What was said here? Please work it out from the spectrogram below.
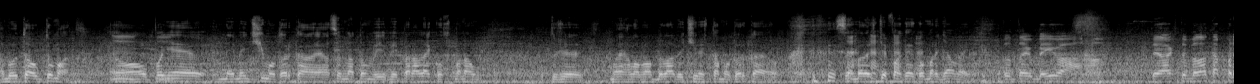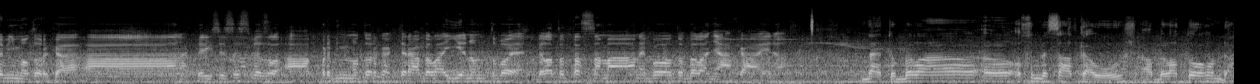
a byl to automat. No, Mm, úplně nejmenší motorka, já jsem na tom vy- vypadal jako kosmonaut, protože moje hlava byla větší než ta motorka, jo. jsem byl ještě fakt jako mrňavý. To tak bývá, no. Ty, jak to byla ta první motorka, a na který jsi se svezl a první motorka, která byla jenom tvoje. Byla to ta samá, nebo to byla nějaká jiná? Ne, to byla uh, 80 už a byla to Honda.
